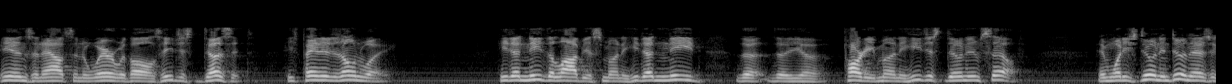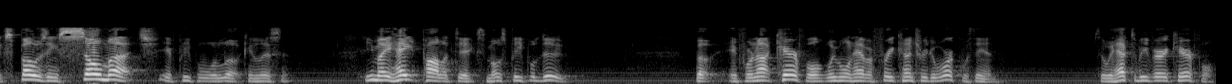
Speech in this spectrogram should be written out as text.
ins and outs and the wherewithals. He just does it. He's paying it his own way. He doesn't need the lobbyist money. He doesn't need the the uh, party money. He's just doing it himself. And what he's doing in doing that is exposing so much if people will look and listen. You may hate politics. Most people do. But if we're not careful, we won't have a free country to work within. So we have to be very careful.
